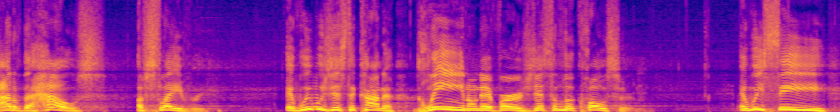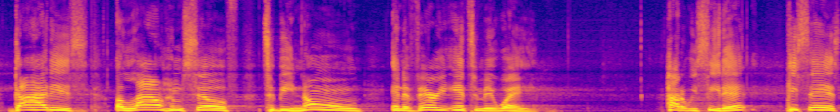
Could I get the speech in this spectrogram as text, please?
out of the house of slavery. If we was just to kind of glean on that verse just a little closer, and we see God is allowing himself to be known in a very intimate way. How do we see that? He says,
